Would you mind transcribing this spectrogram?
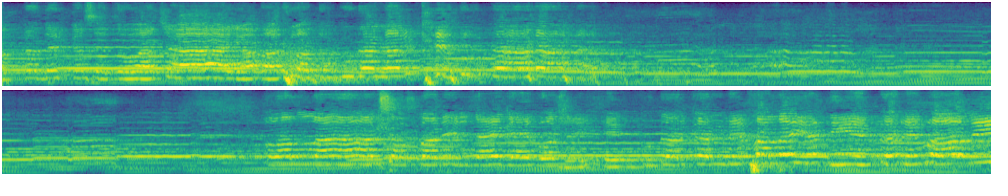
আপনাদের কাছে দোয়া চাই আমার মত গুণাগার সম্মানের জায়গায় বসে এই গুনার কারণে ফালাইয়া দিয়ে করে মালি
